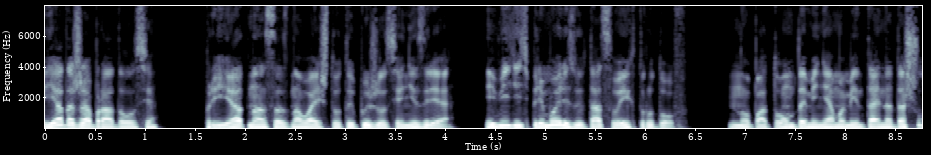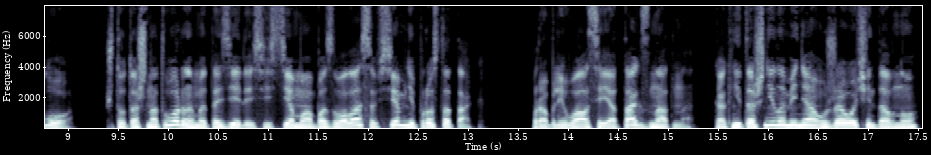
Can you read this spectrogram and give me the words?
я даже обрадовался. Приятно осознавать, что ты пыжился не зря, и видеть прямой результат своих трудов. Но потом до меня моментально дошло, что тошнотворным это зелье система обозвала совсем не просто так. Проблевался я так знатно, как не тошнило меня уже очень давно.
